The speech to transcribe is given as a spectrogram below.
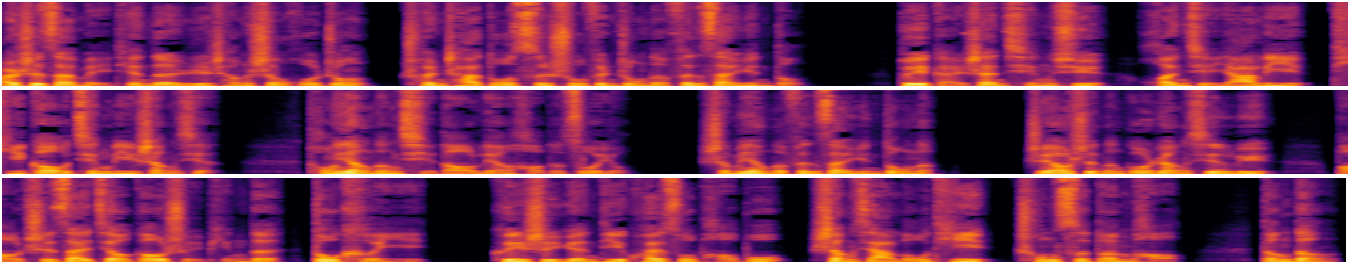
而是在每天的日常生活中穿插多次数分钟的分散运动，对改善情绪、缓解压力、提高精力上限，同样能起到良好的作用。什么样的分散运动呢？只要是能够让心率保持在较高水平的都可以，可以是原地快速跑步、上下楼梯、冲刺短跑等等。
